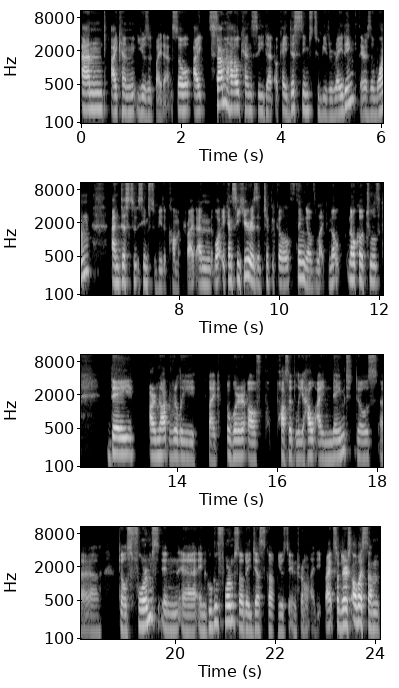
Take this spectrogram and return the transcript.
and I can use it by then. So I somehow can see that, okay, this seems to be the rating, there's a one, and this seems to be the comment, right? And what you can see here is a typical thing of like no no code tools. They are not really like aware of possibly how I named those uh, those forms in uh, in Google Forms, so they just got use the internal ID, right? So there's always some,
